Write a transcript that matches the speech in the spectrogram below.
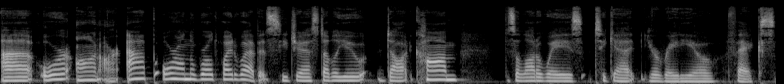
uh, or on our app or on the World Wide Web at cjsw.com there's a lot of ways to get your radio fix.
